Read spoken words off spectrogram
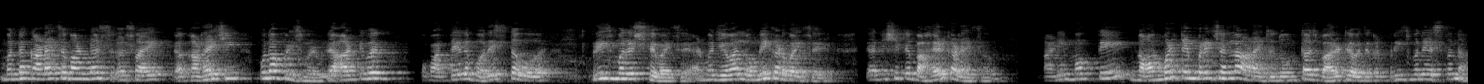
मधनं काढायचं भांडं साईड काढायची पुन्हा फ्रीजमध्ये. म्हणजे आठ दिवस पातेलं बरेच तवर फ्रीजमध्येच ठेवायचं आहे आणि मग जेव्हा लोणी कडवायचं आहे त्या दिवशी ते बाहेर काढायचं आणि मग ते नॉर्मल टेम्परेचरला आणायचं. दोन तास बाहेर ठेवायचं कारण फ्रीजमध्ये असतं ना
